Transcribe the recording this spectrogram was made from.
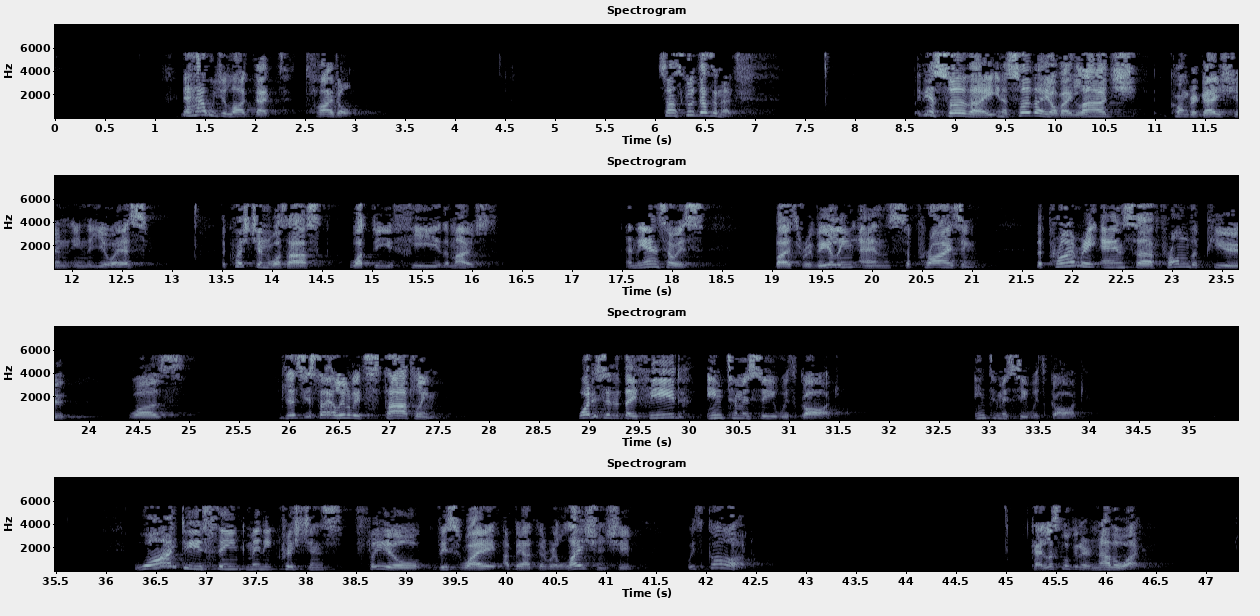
Now, how would you like that title? Sounds good, doesn't it? In a survey, in a survey of a large congregation in the US, the question was asked, what do you fear the most? And the answer is both revealing and surprising. The primary answer from the pew was, let's just say a little bit startling. What is it that they feared? Intimacy with God. Intimacy with God. Why do you think many Christians feel this way about their relationship with God? Okay, let's look at it another way.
